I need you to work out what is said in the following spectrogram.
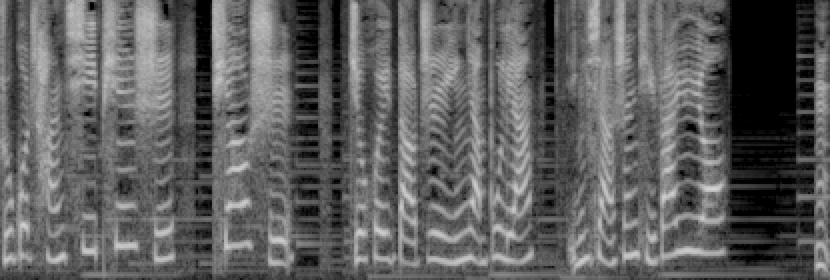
如果长期偏食、挑食，就会导致营养不良，影响身体发育哟。嗯，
